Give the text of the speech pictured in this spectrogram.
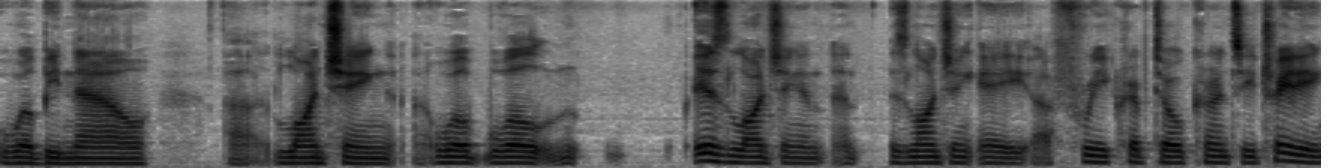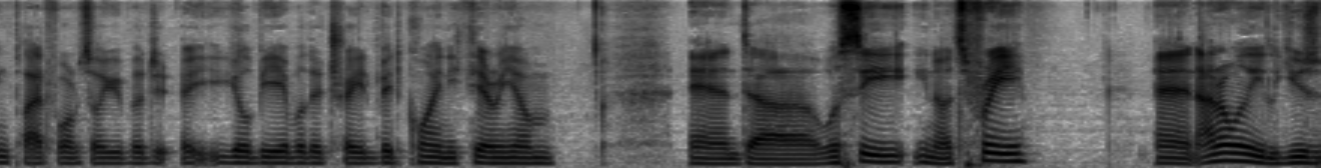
will be now uh, launching. Will will is launching and, and is launching a, a, free cryptocurrency trading platform. So you you'll be able to trade Bitcoin, Ethereum, and uh, we'll see. You know, it's free and I don't really use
